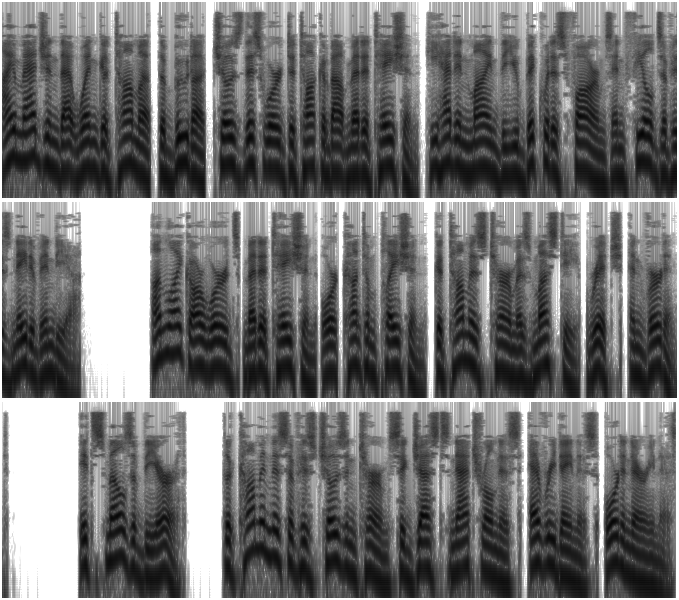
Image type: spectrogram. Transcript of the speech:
I imagine that when Gautama, the Buddha, chose this word to talk about meditation, he had in mind the ubiquitous farms and fields of his native India. Unlike our words meditation or contemplation, Gautama's term is musty, rich, and verdant. It smells of the earth. The commonness of his chosen term suggests naturalness, everydayness, ordinariness.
